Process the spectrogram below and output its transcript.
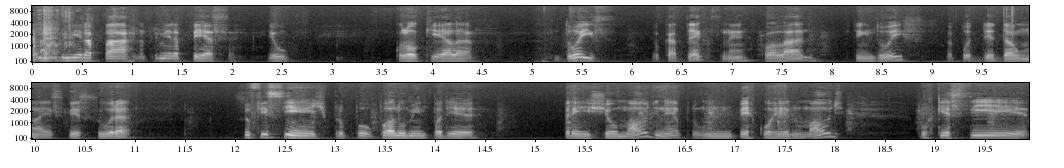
na primeira par, na primeira peça, eu coloquei ela dois Eucatex, né, colado, tem dois, para poder dar uma espessura suficiente para o alumínio poder preencher o molde, né, para o percorrer no molde, porque se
